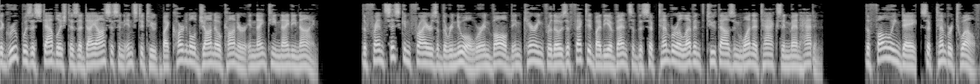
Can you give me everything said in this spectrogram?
The group was established as a diocesan institute by Cardinal John O'Connor in 1999. The Franciscan Friars of the Renewal were involved in caring for those affected by the events of the September 11, 2001 attacks in Manhattan. The following day, September 12,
